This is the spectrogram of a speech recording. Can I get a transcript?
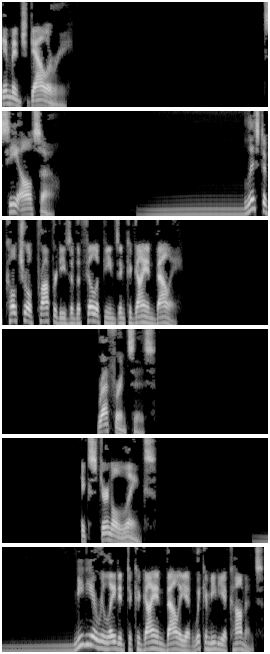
Image gallery. See also. List of cultural properties of the Philippines in Cagayan Valley. References. External links. Media related to Cagayan Valley at Wikimedia Commons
